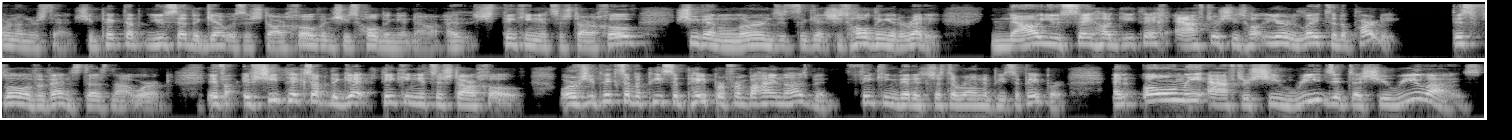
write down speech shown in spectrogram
don't understand. She picked up. You said the get was a star chov, and she's holding it now. As she's thinking it's a star chov, she then learns it's the get. She's holding it already. Now you say hagitech after she's. You're late to the party this flow of events does not work. If if she picks up the get thinking it's a star chov, or if she picks up a piece of paper from behind the husband thinking that it's just a random piece of paper, and only after she reads it does she realize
